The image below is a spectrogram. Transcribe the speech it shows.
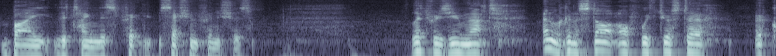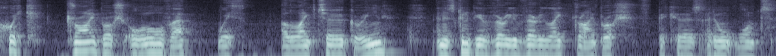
by the time this session finishes. Let's resume that and we're going to start off with just a, a quick dry brush all over with a lighter green and it's going to be a very very light dry brush because I don't want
